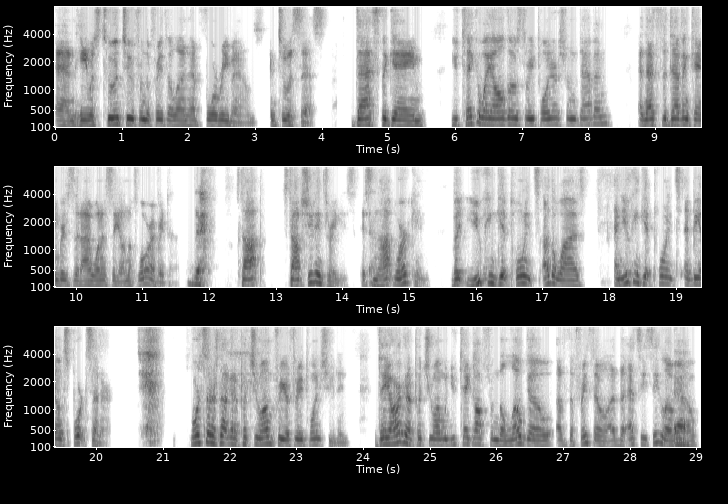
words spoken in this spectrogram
and he was two and two from the free throw line, had four rebounds and two assists. That's the game. You take away all those three pointers from Devin, and that's the Devin Cambridge that I want to see on the floor every time. Yeah. Stop, stop shooting threes. It's yeah. not working. But you can get points otherwise, and you can get points and be on Sports Center. Sports Center's not going to put you on for your three point shooting they are going to put you on when you take off from the logo of the free throw of the SEC logo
